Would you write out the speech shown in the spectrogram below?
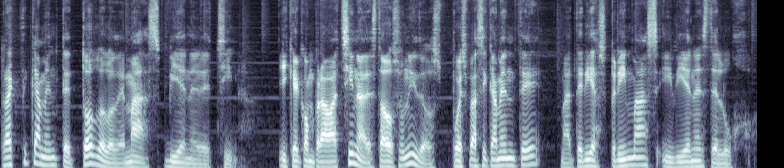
prácticamente todo lo demás viene de China. ¿Y qué compraba China de Estados Unidos? Pues básicamente materias primas y bienes de lujo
